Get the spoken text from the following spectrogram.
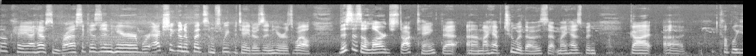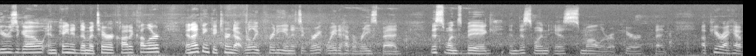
Okay, I have some brassicas in here. We're actually going to put some sweet potatoes in here as well. This is a large stock tank that um, I have two of those that my husband got uh, a couple years ago and painted them a terracotta color and I think they turned out really pretty and it's a great way to have a raised bed. This one's big and this one is smaller up here but up here I have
